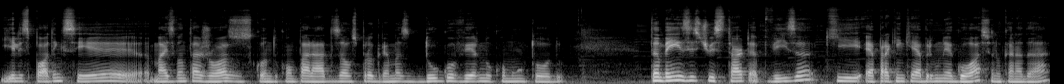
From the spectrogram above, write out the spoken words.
e eles podem ser mais vantajosos quando comparados aos programas do governo como um todo. Também existe o Startup Visa, que é para quem quer abrir um negócio no Canadá.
